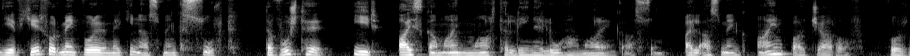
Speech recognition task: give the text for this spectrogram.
Եվ երբ որ մենք որևէ մեկին ասում ենք սուրբ, դա ոչ թե իր այս կամ այն մարդը լինելու համար ենք ասում, այլ ասում ենք այն պատճառով, որ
